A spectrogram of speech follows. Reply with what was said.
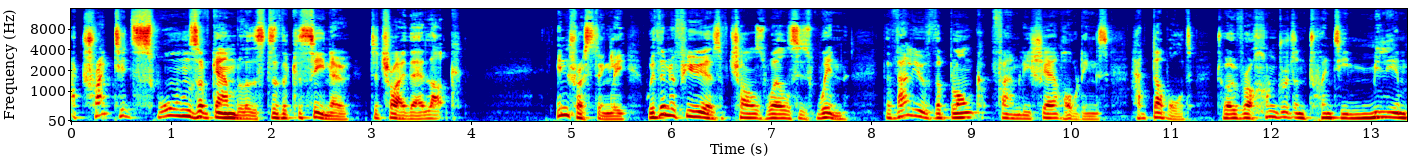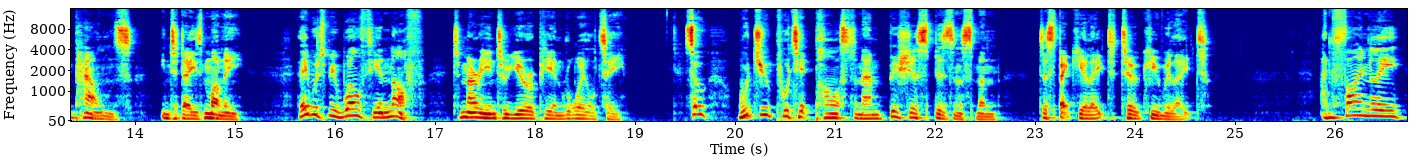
attracted swarms of gamblers to the casino to try their luck. Interestingly, within a few years of Charles Wells's win, the value of the Blanc family shareholdings had doubled to over 120 million pounds in today's money. They were to be wealthy enough to marry into European royalty. So, would you put it past an ambitious businessman to speculate to accumulate. And finally,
